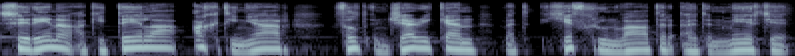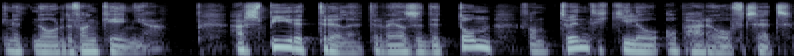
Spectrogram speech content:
Serena Akitela, 18 jaar, vult een jerrycan met gifgroen water uit een meertje in het noorden van Kenia. Haar spieren trillen terwijl ze de ton van 20 kilo op haar hoofd zet.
